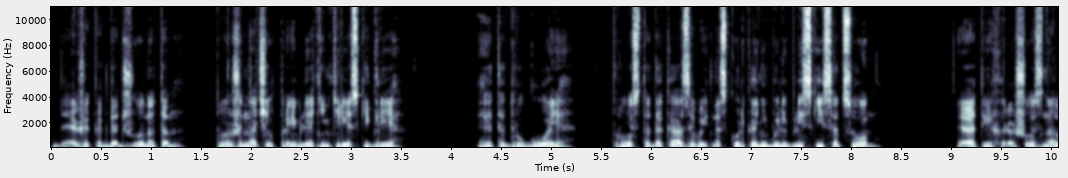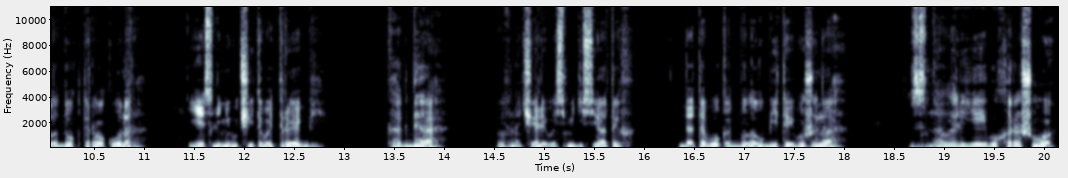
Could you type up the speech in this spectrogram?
Даже когда Джонатан тоже начал проявлять интерес к игре. Это другое. Просто доказывает, насколько они были близки с отцом. А ты хорошо знала доктора О'Коннора, если не учитывать регби. Когда? В начале 80-х, до того, как была убита его жена. Знала ли я его хорошо?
